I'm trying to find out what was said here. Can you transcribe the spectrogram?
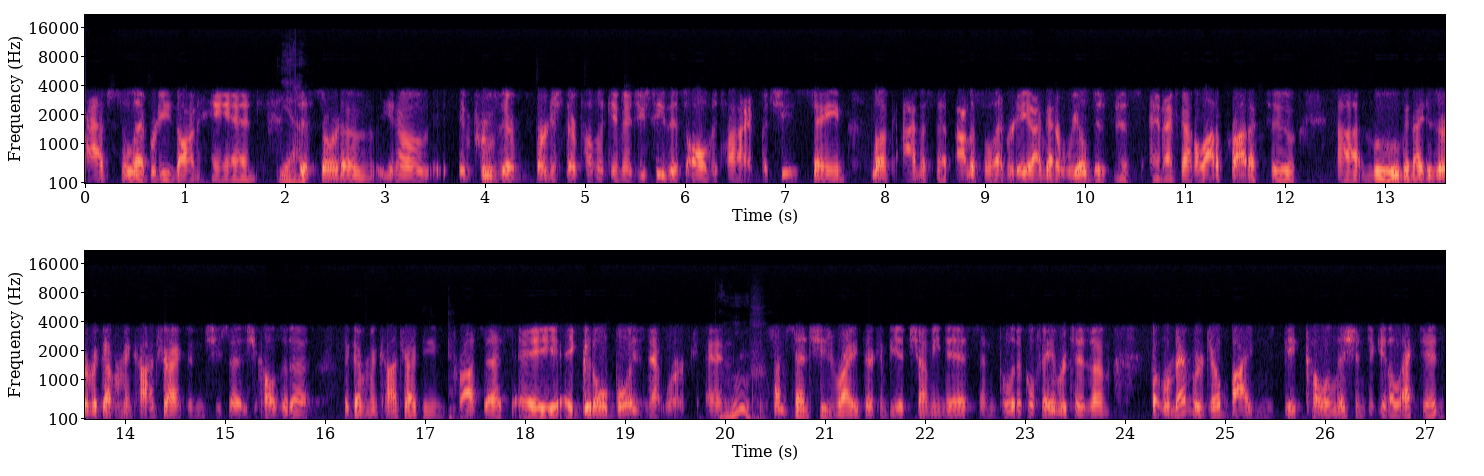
have celebrities on hand Yeah. to sort of, you know, improve their burnish their public image. You see this all the time. But she's saying, "Look, I'm a I'm a celebrity, and I've got a real business, and I've got a lot of product to uh, move, and I deserve a government contract." And she said she calls it a the government contracting process a a good old boys network. And Oof. in some sense, she's right. There can be a chumminess and political favoritism. But remember, Joe Biden's big coalition to get elected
